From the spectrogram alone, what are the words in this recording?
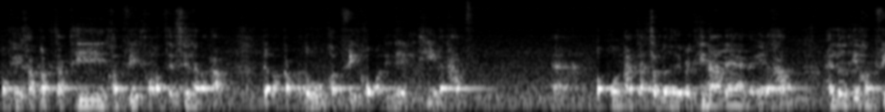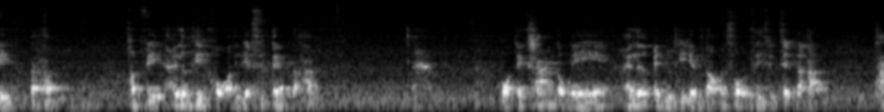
โอเคครับ หลังจากที่คอนฟิกของเราเสร็จสิ้นแล้วนะครับ เดี๋ยวเรากลับมาดูคอนฟิกโคออร์ดิเนตอีกทีนะครับบางคนอาจจะจะเลยไปที่หน้าแรกอย่างนี้นะครับ ให้เลือกที่คอนฟิกนะครับ config ให้เลือกที่ coordinate system นะครับ projection ตรงนี้ให้เลือกเป็น UTM น้อย zone 47 นะครับ ถ้า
